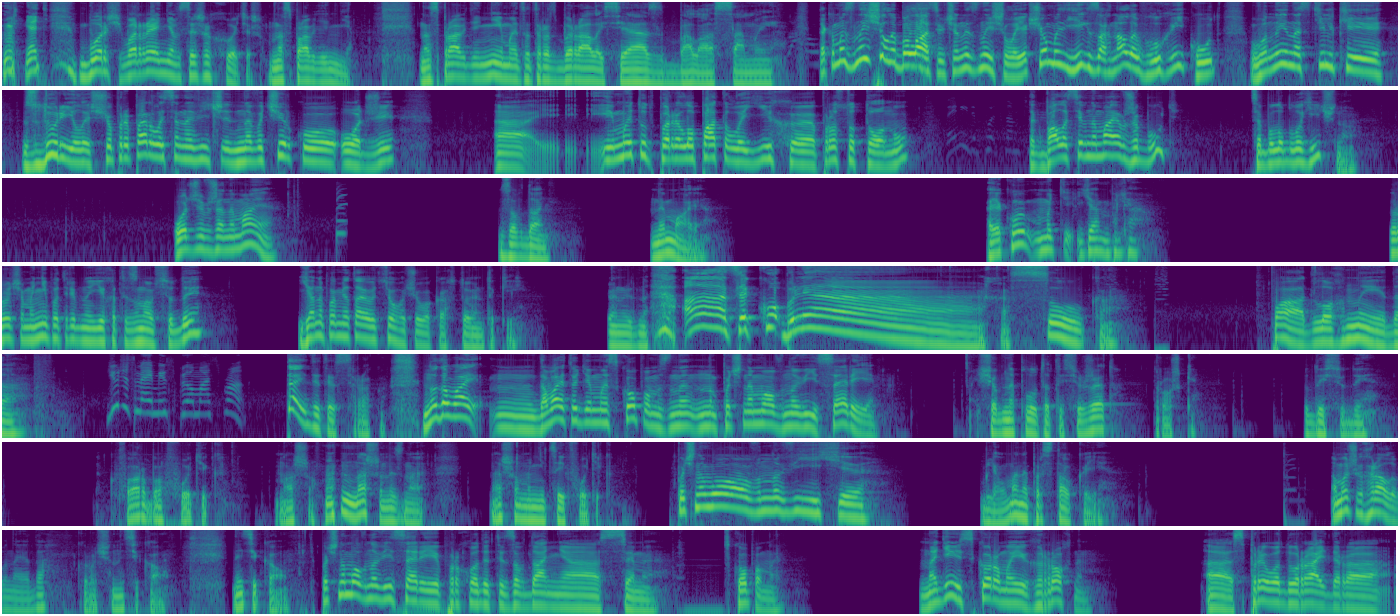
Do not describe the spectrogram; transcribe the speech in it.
Блять, борщ, варення, все, що хочеш. Насправді ні. Насправді ні, ми тут розбиралися з баласами. Так ми знищили баласів чи не знищили? Якщо ми їх загнали в глухий кут, вони настільки здуріли, що приперлися на, віч... на вечірку Оджі. А, і ми тут перелопатили їх е, просто тону. Так баласів не має вже бути. Це було б логічно. Отже, вже немає. Завдань. Немає. А яку моті... Я, бля. Коротше, мені потрібно їхати знов сюди. Я не пам'ятаю цього чувака, хто він такий. Що він від А, це ко. Бляха, сука. Падло гнида. Та йди ти в сраку. Ну давай. Давай тоді ми з копом почнемо в новій серії. Щоб не плутати сюжет трошки. Туди-сюди. Так, фарба, фотік. Нащо? Нащо не знаю. Нащо мені цей фотік? Почнемо в новій. е, Бля, у мене приставка є. А ми ж грали в неї, да? Коротше, не цікаво. Не цікаво. Почнемо в новій серії проходити завдання з цими скопами. Надіюсь, скоро ми їх грохнем. А, з приводу райдера.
